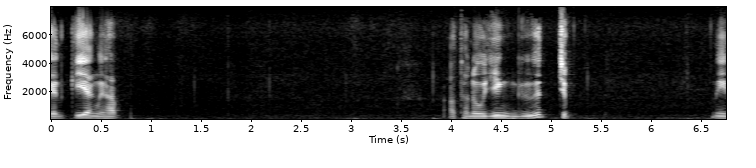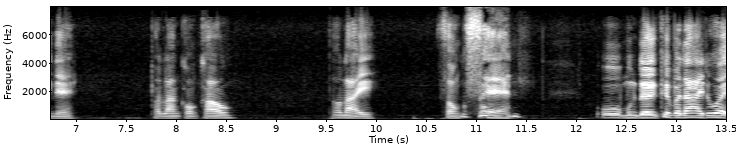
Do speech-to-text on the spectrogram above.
กันเกลี้ยงเลยครับ เอาธนูยิงยืดจุบนี่แน่พลังของเขา เท่าไหร่สองแสนโอ้ มึงเดินขึ้นมาได้ด้วย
